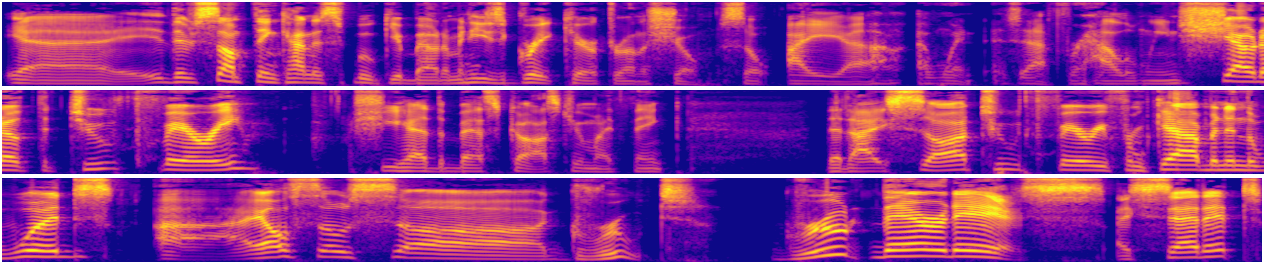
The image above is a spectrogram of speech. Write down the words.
yeah, there's something kind of spooky about him, and he's a great character on the show. So I uh, I went as that for Halloween. Shout out the Tooth Fairy. She had the best costume, I think, that I saw. Tooth Fairy from Cabin in the Woods. I also saw Groot. Groot, there it is. I said it.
